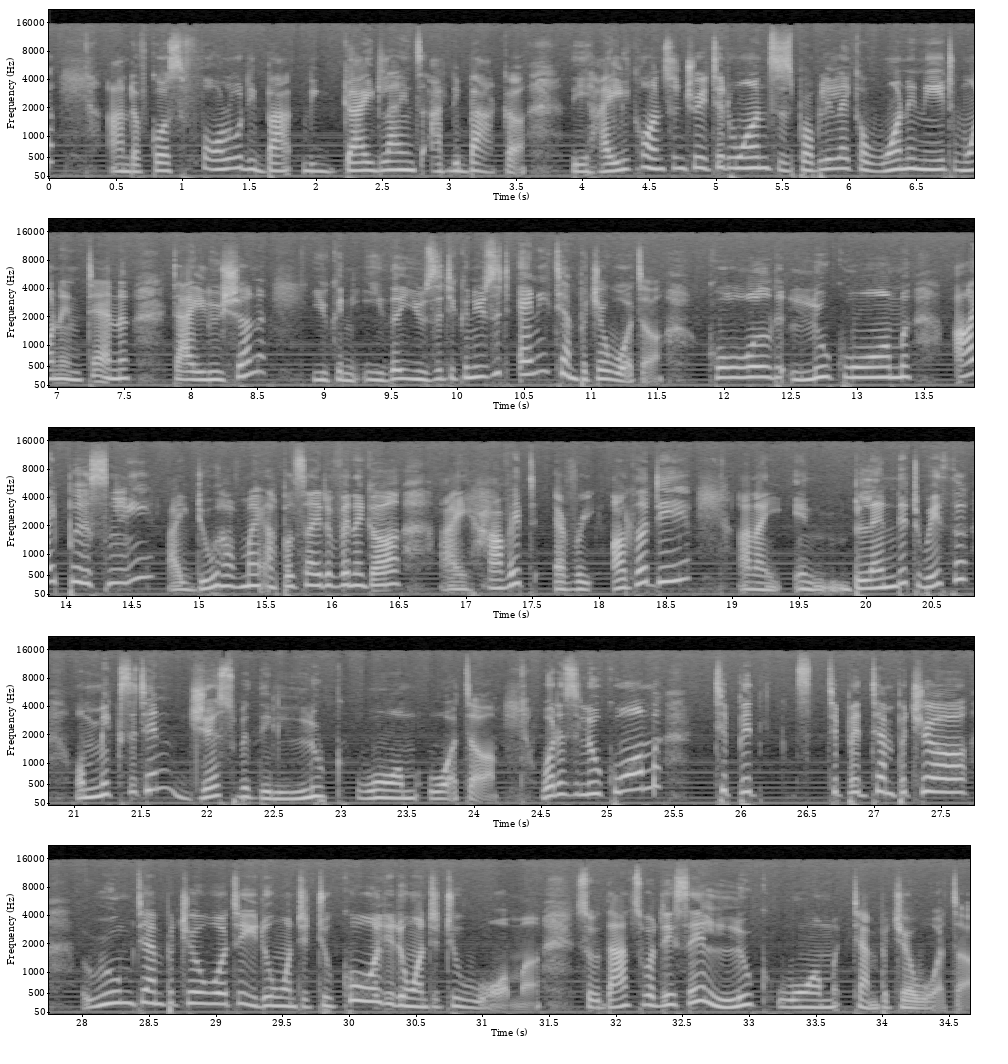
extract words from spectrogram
and of course follow the back the guidelines at the back. The highly concentrated ones is probably like a 1 in 8, 1 in 10 dilution. You can either use it, you can use it any temperature water cold, lukewarm. I personally, I do have my apple cider vinegar. I have it every other day and I in, blend it with or mix it in just with the lukewarm water. What is lukewarm? Tepid tepid temperature, room temperature water. You don't want it too cold, you don't want it too warm. So that's what they say lukewarm temperature water.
